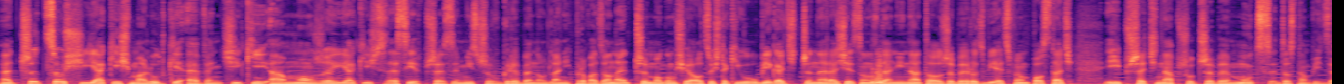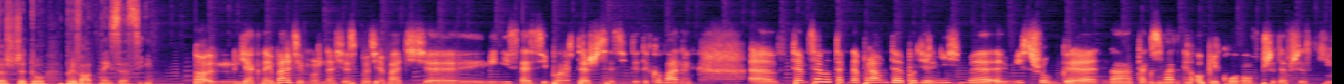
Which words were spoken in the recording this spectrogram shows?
E, czy coś, jakieś malutkie evenciki, a może jakieś sesje przez mistrzów gry będą dla nich prowadzone, czy mogą się o coś takiego ubiegać, czy na razie są zdani na to, żeby rozwijać swoją postać i przejść naprzód, żeby móc dostąpić zaszczytu prywatnej sesji. No, jak najbardziej można się spodziewać e, mini sesji, bądź też sesji dedykowanych. E, w tym celu tak naprawdę podzieliliśmy mistrzów gry na tak zwanych opiekunów przede wszystkim,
